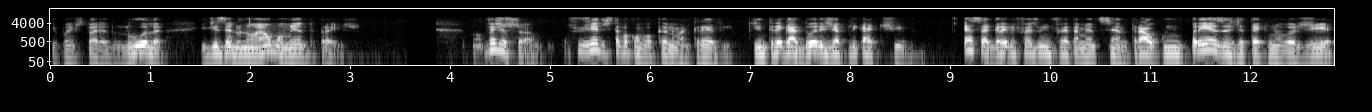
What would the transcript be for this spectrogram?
e com a história do Lula, e dizendo não é o momento para isso. Bom, veja só, o sujeito estava convocando uma greve de entregadores de aplicativo. Essa greve faz um enfrentamento central com empresas de tecnologia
